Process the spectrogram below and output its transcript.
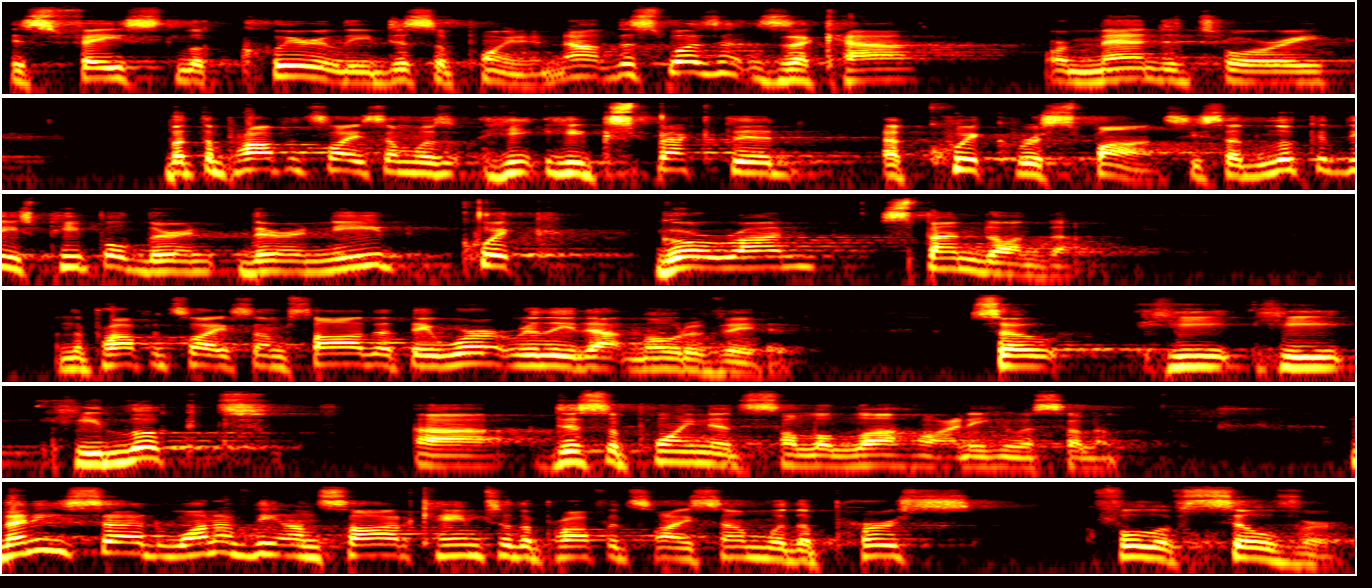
His face looked clearly disappointed. Now, this wasn't zakah or mandatory but the Prophet ﷺ was, he, he expected a quick response. He said, Look at these people, they're, they're in need, quick, go run, spend on them. And the Prophet ﷺ saw that they weren't really that motivated. So he, he, he looked uh, disappointed, sallallahu alaihi wasallam. Then he said, one of the Ansar came to the Prophet ﷺ with a purse full of silver.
